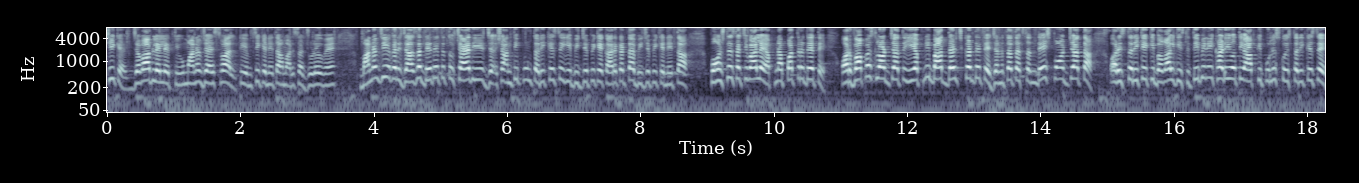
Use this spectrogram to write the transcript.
ठीक है, जवाब ले लेती हूँ। मानव जायसवाल, टीएमसी के नेता हमारे साथ जुड़े हुए हैं। मानव जी, अगर इजाज़त दे देते तो शायद ये शांतिपूर्ण तरीके से ये बीजेपी के कार्यकर्ता, बीजेपी के नेता पहुँचते, सचिवालय अपना पत्र देते और वापस लौट जाते, ये अपनी बात दर्ज कर देते, जनता तक संदेश पहुँच जाता और इस तरीके की बवाल की स्थिति भी नहीं खड़ी होती। आपकी पुलिस को इस तरीके से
